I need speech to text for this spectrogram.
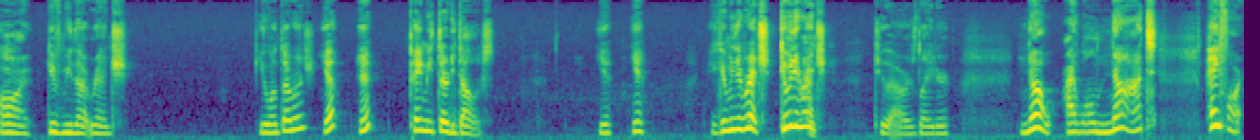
Hi, give me that wrench. You want that wrench? Yeah, yeah. Pay me thirty dollars. Yeah, yeah. You give me the wrench. Give me the wrench. Two hours later. No, I will not pay for it.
